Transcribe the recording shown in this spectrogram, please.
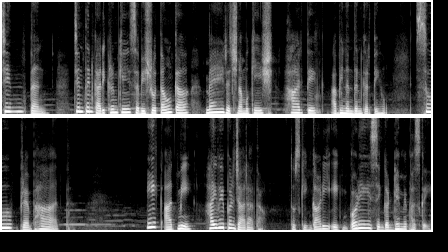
चिंतन। चिंतन कार्यक्रम के सभी श्रोताओं का मैं रचना मुकेश हार्दिक अभिनंदन करती हूँ। सुप्रभात। एक आदमी हाईवे पर जा रहा था तो उसकी गाड़ी एक बड़े से गड्ढे में फंस गई।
